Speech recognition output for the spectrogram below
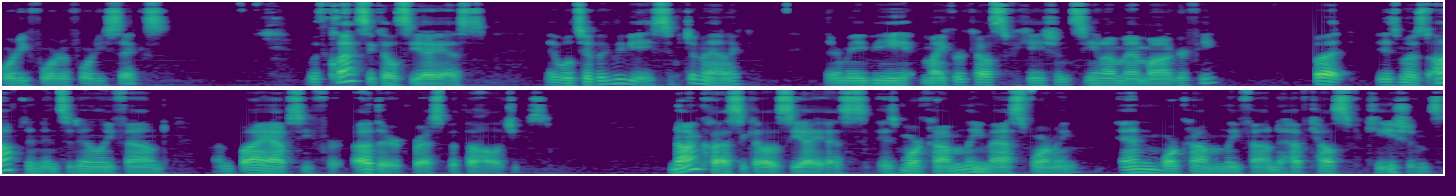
44 to 46. With classic LCIS, it will typically be asymptomatic. There may be microcalcification seen on mammography, but is most often incidentally found on biopsy for other breast pathologies. Non-classic LCIS is more commonly mass-forming and more commonly found to have calcifications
